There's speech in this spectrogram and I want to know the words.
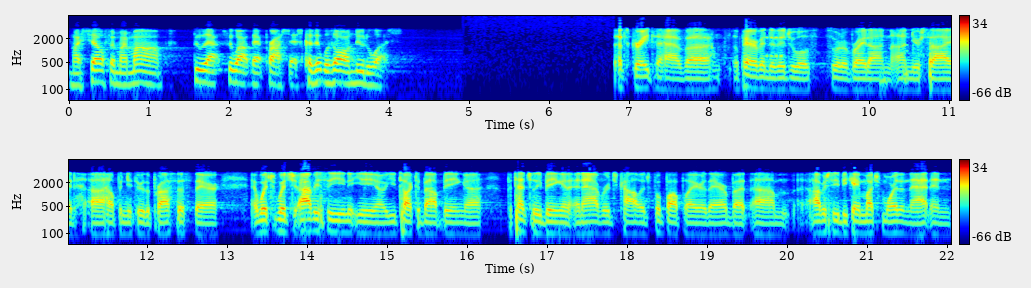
myself and my mom throughout throughout that process because it was all new to us that's great to have uh, a pair of individuals sort of right on on your side, uh, helping you through the process there. Which which obviously you, know you talked about being uh, potentially being an, an average college football player there, but um, obviously you became much more than that. And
